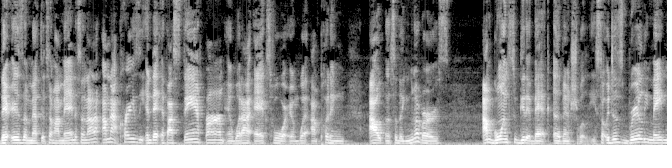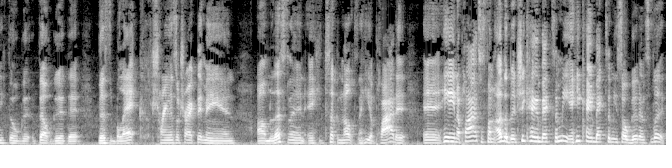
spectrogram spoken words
there is a method to my madness and I, am not crazy and that if i stand firm in what i ask for and what i'm putting out into the universe i'm going to get it back eventually so it just really made me feel good felt good that this black trans attracted man um listened and he took notes and he applied it and he ain't applied to some other bitch. He came back to me, and he came back to me so good and slick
